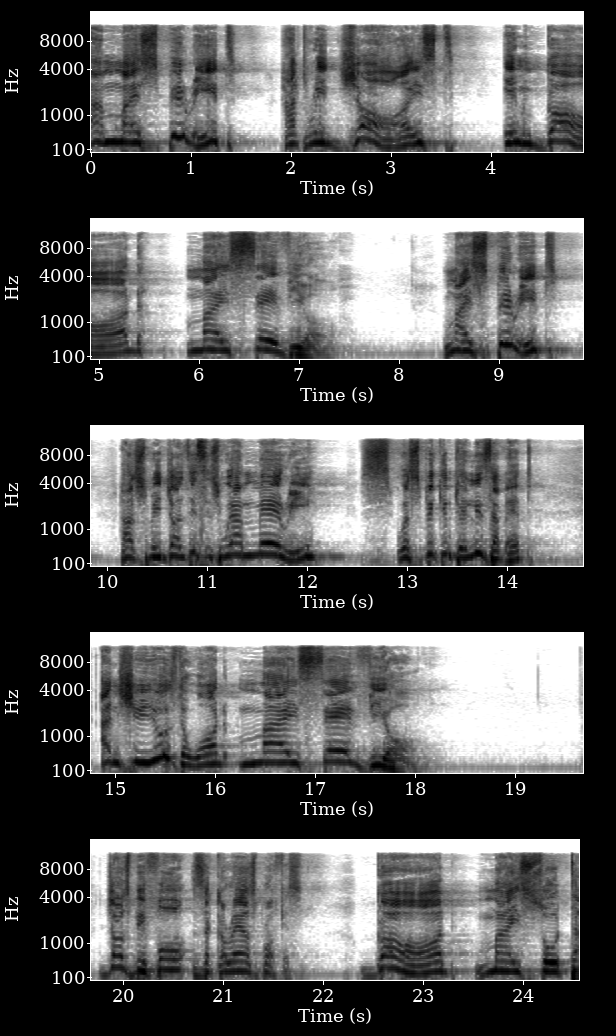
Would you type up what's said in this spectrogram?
And my spirit hath rejoiced in God my Savior. My spirit has rejoiced. This is where Mary was speaking to Elizabeth, and she used the word my Savior just before Zechariah's prophecy. God, my soter.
